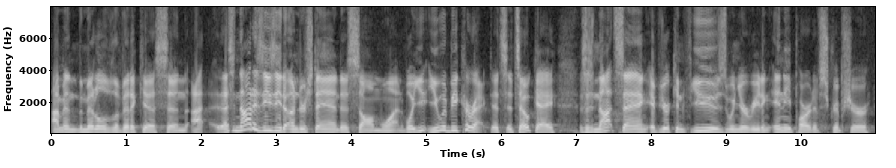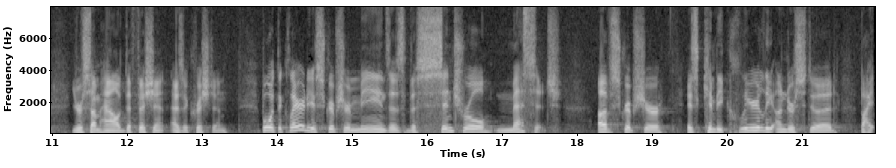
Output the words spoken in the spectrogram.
i'm in the middle of leviticus and I, that's not as easy to understand as psalm 1 well you, you would be correct. It's, it's okay. This is not saying if you're confused when you're reading any part of scripture you're somehow deficient as a christian. But what the clarity of scripture means is the central message of scripture is, can be clearly understood by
